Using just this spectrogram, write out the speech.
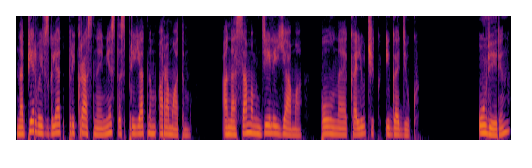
На первый взгляд прекрасное место с приятным ароматом, а на самом деле яма, полная колючек и гадюк. Уверен,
